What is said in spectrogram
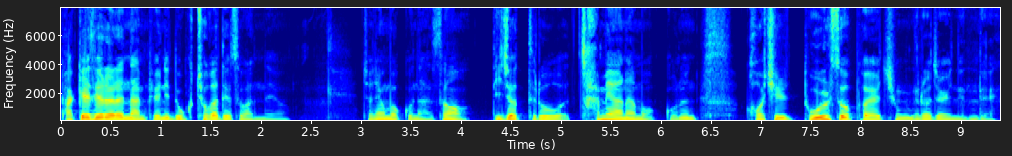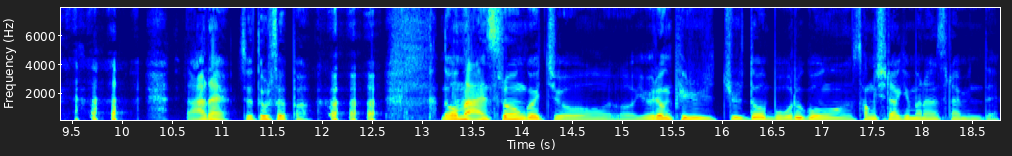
밖에서 일하는 남편이 녹초가 돼서 왔네요. 저녁 먹고 나서 디저트로 참외 하나 먹고는 거실 돌 소파에 축 늘어져 있는데 알아요. 저 돌소파. 너무 안쓰러운 거 있죠. 어, 요령필 줄도 모르고 성실하기만 한 사람인데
